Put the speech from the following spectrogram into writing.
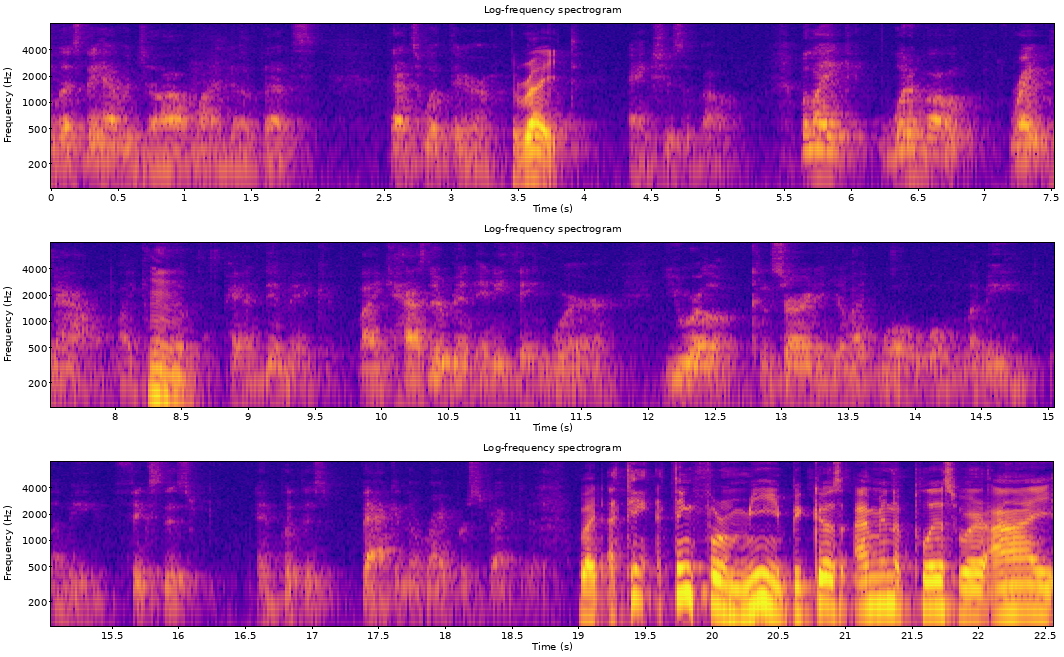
unless they have a job lined up, that's that's what they're right. anxious about. But like, what about right now, like in Hmm. the pandemic? Like, has there been anything where you were concerned and you're like, whoa, whoa, let me let me fix this and put this back in the right perspective? right i think i think for me because i'm in a place where i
